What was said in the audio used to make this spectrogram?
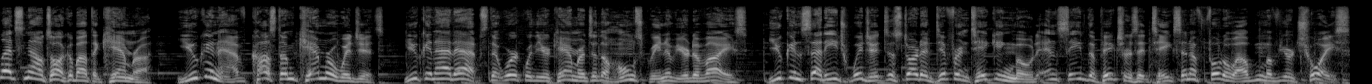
Let's now talk about the camera. You can have custom camera widgets. You can add apps that work with your camera to the home screen of your device. You can set each widget to start a different taking mode and save the pictures it takes in a photo album of your choice.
